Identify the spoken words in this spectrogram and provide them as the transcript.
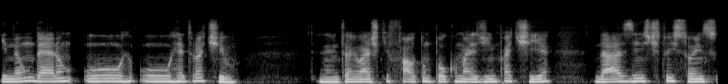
e não deram o, o retroativo. Entendeu? Então, eu acho que falta um pouco mais de empatia das instituições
